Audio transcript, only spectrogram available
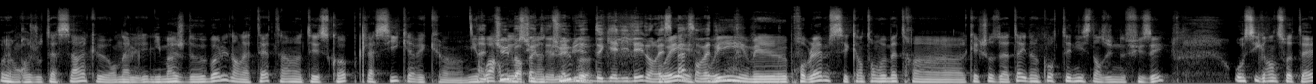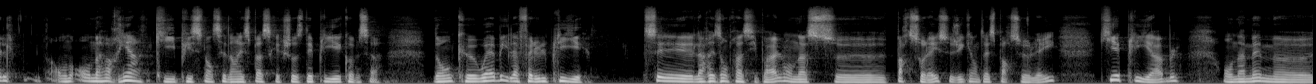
on rajoute à ça qu'on a l'image de Hubble dans la tête, hein, un télescope classique avec un miroir, un tube, mais aussi un tube. de Galilée dans l'espace, oui, on va dire. Oui, mais le problème, c'est quand on veut mettre quelque chose de la taille d'un court tennis dans une fusée, aussi grande soit-elle, on n'a rien qui puisse lancer dans l'espace quelque chose déplié comme ça. Donc euh, Webb, il a fallu le plier. C'est la raison principale. On a ce pare-soleil, ce gigantesque pare-soleil, qui est pliable. On a même euh,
